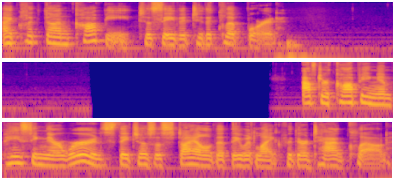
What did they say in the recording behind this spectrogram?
I clicked on Copy to save it to the clipboard. After copying and pasting their words, they chose a style that they would like for their tag cloud.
